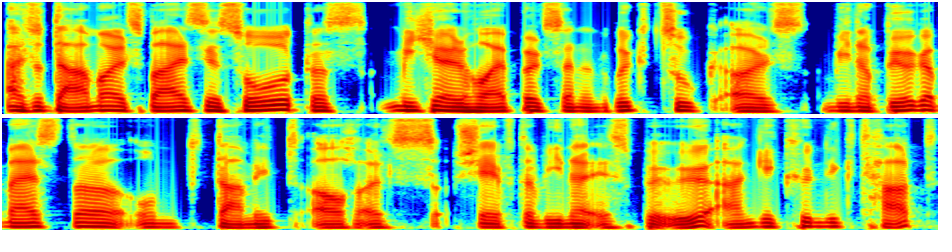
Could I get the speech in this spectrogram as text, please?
Also damals war es ja so, dass Michael Häupl seinen Rückzug als Wiener Bürgermeister und damit auch als Chef der Wiener SPÖ angekündigt hat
